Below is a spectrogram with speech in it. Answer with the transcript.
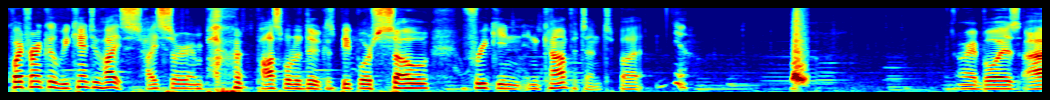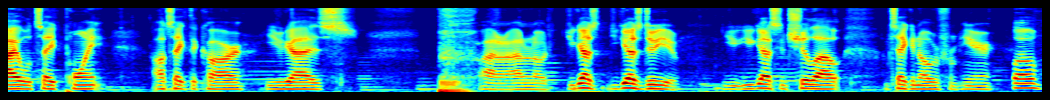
quite frankly, we can't do heists. Heists are impossible to do because people are so freaking incompetent. But yeah. All right, boys. I will take point. I'll take the car. You guys, I don't, I don't know. You guys, you guys do you. You, you guys can chill out. I'm taking over from here. Hello.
